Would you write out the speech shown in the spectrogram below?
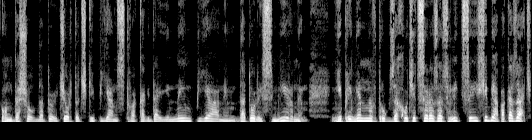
Он дошел до той черточки пьянства, когда иным пьяным, да то ли смирным, непременно вдруг захочется разозлиться и себя показать.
